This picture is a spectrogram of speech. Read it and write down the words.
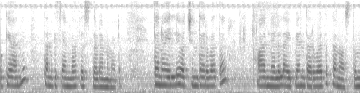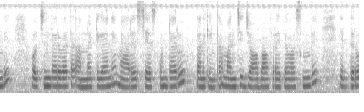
ఓకే అని తనకి సెండ్ ఆఫ్ ఇస్తాడనమాట తను వెళ్ళి వచ్చిన తర్వాత ఆరు నెలలు అయిపోయిన తర్వాత తను వస్తుంది. వచ్చిన తర్వాత అన్నట్టుగానే మ్యారేజ్ చేసుకుంటారు. తనకి ఇంకా మంచి జాబ్ ఆఫర్ అయితే వస్తుంది. ఇద్దరు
